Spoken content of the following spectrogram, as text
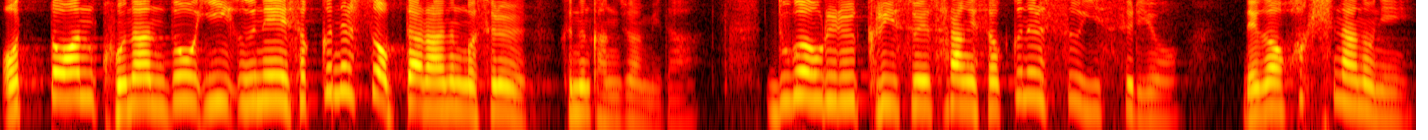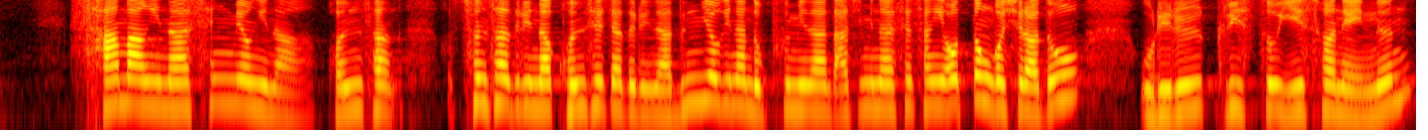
어떠한 고난도 이 은혜에서 끊을 수 없다라는 것을 그는 강조합니다. 누가 우리를 그리스도의 사랑에서 끊을 수 있으리요? 내가 확신하노니 사망이나 생명이나 권사, 천사들이나 권세자들이나 능력이나 높음이나 낮음이나 세상의 어떤 것이라도 우리를 그리스도 예수 안에 있는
